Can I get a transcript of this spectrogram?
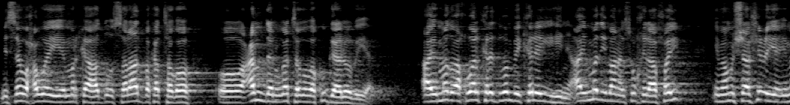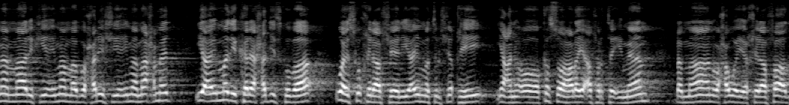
Mise waxa weeye markaa hadduu salaadba ka tago oo camdan uga tago waa ku gaaloobaya. A'immadu aqwaal kala duwan bay ka a'immadii baana isku khilaafay. Imaamu shaafici iyo imaam maalik iyo imaam abu xaniif iyo imaam axmed iyo a'immadii kale xadiidkuba waa isku khilaafeen iyo a'immatu lfiqhi yacni oo ka soo hadhay afarta imaam. Dhammaan waxa weeye khilaafaad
